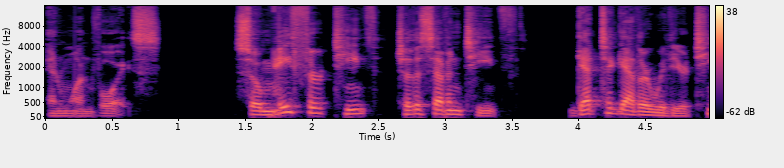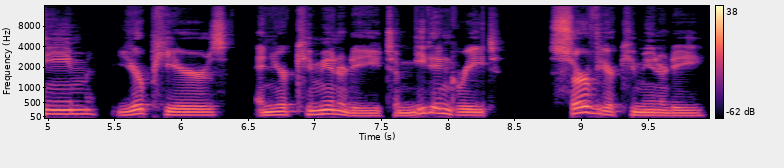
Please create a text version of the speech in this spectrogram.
and one voice. So, May 13th to the 17th, get together with your team, your peers, and your community to meet and greet, serve your community,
